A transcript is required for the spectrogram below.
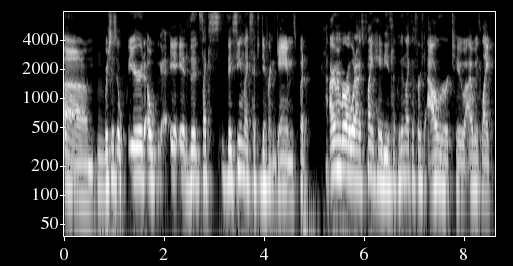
um, mm. which is a weird a, it, it, it's like they seem like such different games but I remember when I was playing Hades like within like the first hour or two I was like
